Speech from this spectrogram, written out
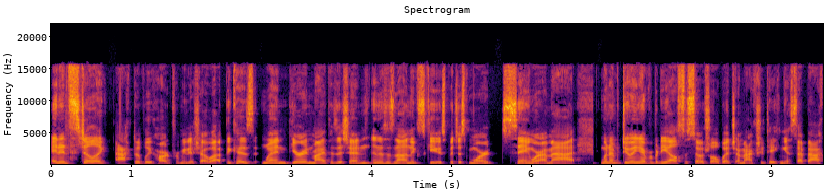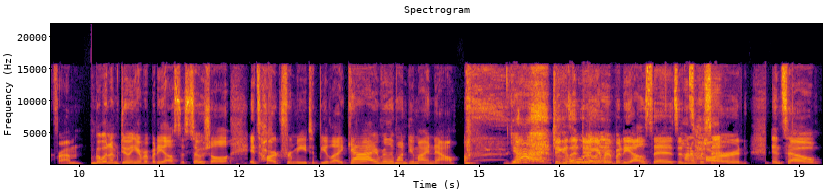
And it's still like actively hard for me to show up because when you're in my position, and this is not an excuse, but just more saying where I'm at, when I'm doing everybody else's social, which I'm actually taking a step back from, but when I'm doing everybody else's social, it's hard for me to be like, yeah, I really want to do mine now. Yeah, because totally. I'm doing everybody else's. It's 100%. hard, and so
